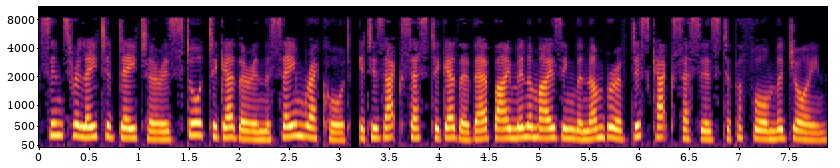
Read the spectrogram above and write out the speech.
Since related data is stored together in the same record, it is accessed together thereby minimizing the number of disk accesses to perform the join.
